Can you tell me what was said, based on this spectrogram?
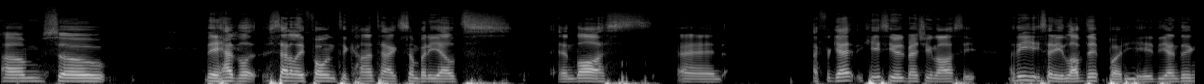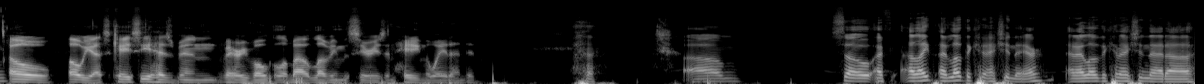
Um, so they had the satellite phone to contact somebody else and lost. And I forget, Casey was mentioning lost. He, I think he said he loved it, but he hated the ending. Oh, oh yes. Casey has been very vocal about loving the series and hating the way it ended. Um, so I, I like I love the connection there, and I love the connection that uh,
